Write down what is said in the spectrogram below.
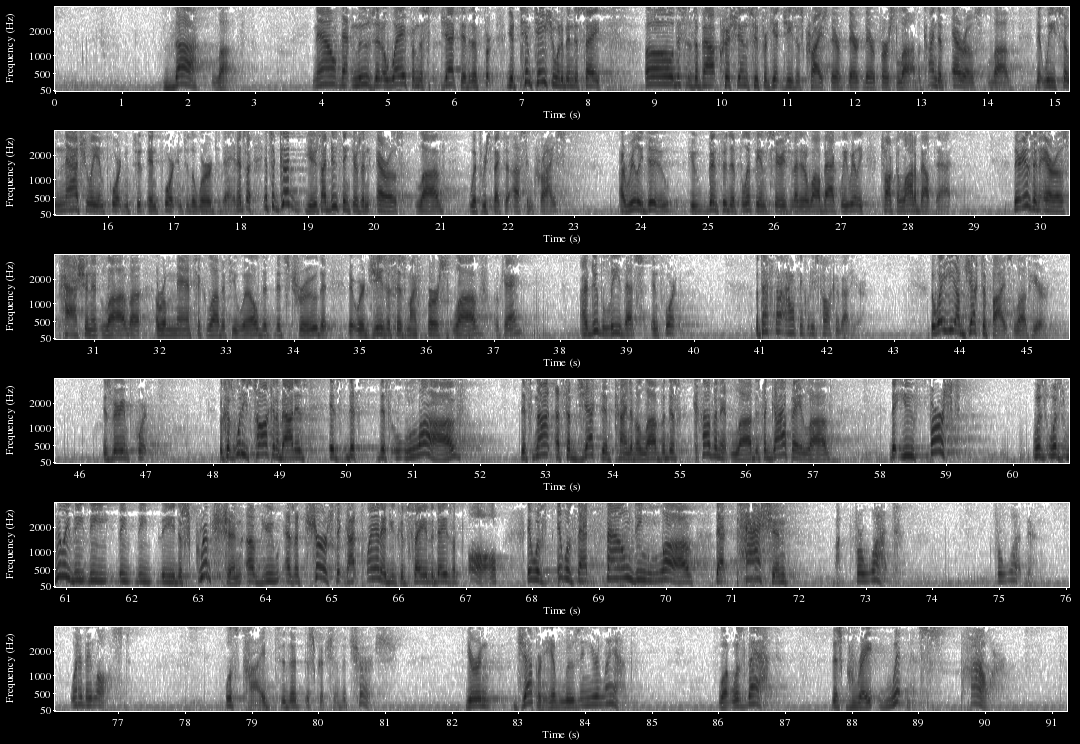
The love. Now that moves it away from the subjective. The, your temptation would have been to say, oh, this is about Christians who forget Jesus Christ, their, their, their first love. A kind of eros love that we so naturally important to, import into the word today. And it's a, it's a good use. I do think there's an eros love with respect to us in Christ. I really do you've been through the Philippians series that I did a while back, we really talked a lot about that. There is an eros passionate love, a, a romantic love, if you will, that, that's true, that, that where Jesus is my first love, okay? I do believe that's important. But that's not, I don't think, what he's talking about here. The way he objectifies love here is very important. Because what he's talking about is, is this, this love that's not a subjective kind of a love, but this covenant love, this agape love, that you first was, was really the, the, the, the, the description of you as a church that got planted, you could say, in the days of Paul. It was, it was that founding love, that passion for what? For what then? What had they lost? Well, it's tied to the description of the church. You're in jeopardy of losing your lamp. What was that? This great witness power.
